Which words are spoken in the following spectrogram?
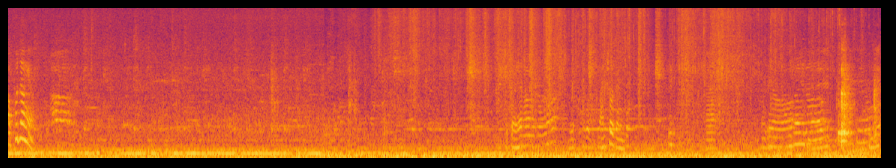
아, 포장해요. 될까요? 네, 이거 안 쳐도 되는데? 아, 안녕하세요. 감사합니다. 네. 네.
